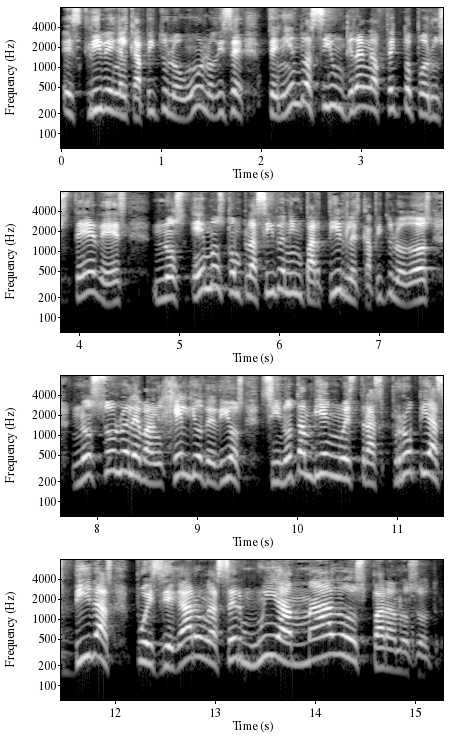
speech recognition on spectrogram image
escribe en el capítulo 1, dice, teniendo así un gran afecto por ustedes, nos hemos complacido en impartirles, capítulo 2, no solo el Evangelio de Dios, sino también nuestras propias vidas, pues llegaron a ser muy amados para nosotros.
